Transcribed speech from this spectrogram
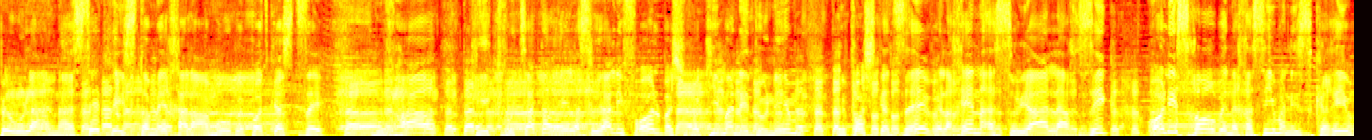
פעולה הנעשית בהסתמך על האמור בפודקאסט זה. מובהר כי קבוצת הראל עשויה לפעול בשווקים הנדונים בפודקאסט זה, ולכן עשויה להחזיק או לסחור בנכסים הנזכרים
